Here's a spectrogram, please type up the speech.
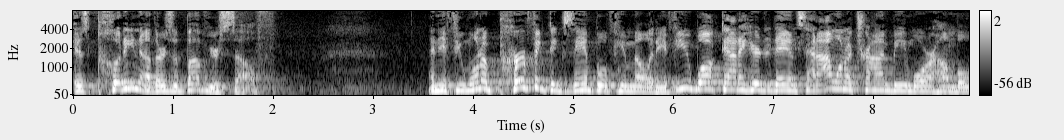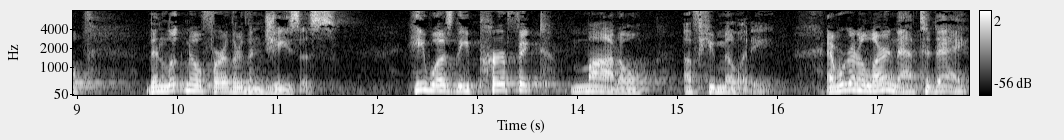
is putting others above yourself. And if you want a perfect example of humility, if you walked out of here today and said, I want to try and be more humble, then look no further than Jesus. He was the perfect model of humility. And we're going to learn that today.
